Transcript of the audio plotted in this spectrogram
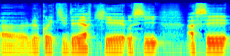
le collectif DR, qui est aussi assez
